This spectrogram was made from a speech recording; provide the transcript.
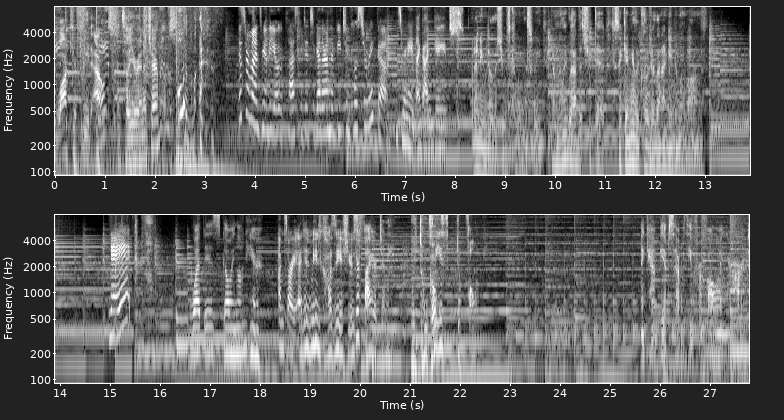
Walk your feet out until you're in a chair pose. Oh! This reminds me of the yoga class we did together on the beach in Costa Rica. That's where Nate and I got engaged. I didn't even know that she was coming this week. But I'm really glad that she did, because it gave me the closure that I need to move on. Nate? What is going on here? I'm sorry, I didn't mean to cause any issues. You're fired, Jenny. Wait, don't go. Please don't follow me. I can't be upset with you for following your heart.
